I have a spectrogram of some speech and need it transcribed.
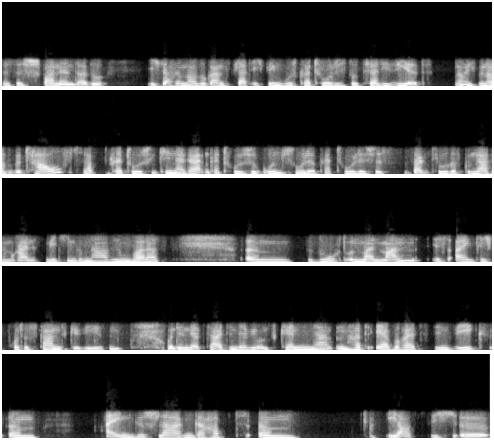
das ist spannend. Also ich sage immer so ganz platt, ich bin gut katholisch sozialisiert. Ne? Ich bin also getauft, habe einen katholischen Kindergarten, katholische Grundschule, katholisches St. Josef-Gymnasium, reines Mädchengymnasium war das, ähm, besucht. Und mein Mann ist eigentlich Protestant gewesen. Und in der Zeit, in der wir uns kennenlernten, hat er bereits den Weg ähm, eingeschlagen gehabt, ähm, ja, sich äh,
